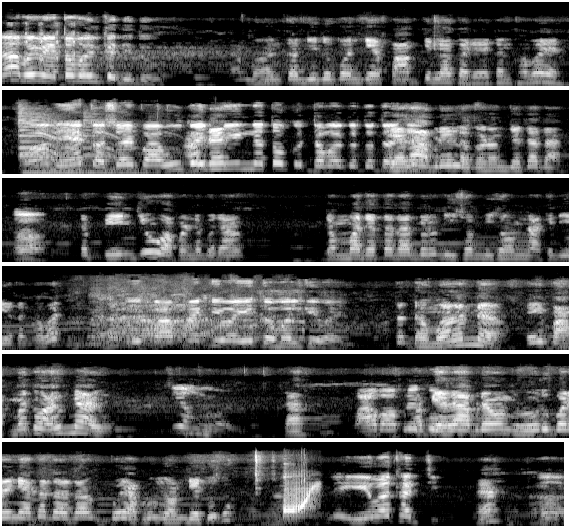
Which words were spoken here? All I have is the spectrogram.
ના ભાઈ મેં તો બંધ કરી દીધું. બંધ કરી દીધું પણ ત્યાં પાપ કેટલા કરે તને ખબર હે હા મેં કશાય પાવું કઈ પીન નતો ધમાલ કરતો પેલા આપણે લગ્નમ જતા હતા. તો પીન જેવું આપણને બધા જમવા જતા હતા પેલું ડીશોમ બીશોમ નાખી દઈએ તને ખબર? એ પાપ ના કેવાય એ ધમલ કહેવાય તો ધમાલ જ ને. એ પાપમાં તો આવ્યું જ ના આવ્યું. કેમ નું આવ્યું? હા. પાપ આપણે પહેલા આપણે આમ રોડ ઉપર નીકળતા હતા કોઈ આપણું નામ દેતું હતું? એટલે એ વાત સાચી. હે? હા.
